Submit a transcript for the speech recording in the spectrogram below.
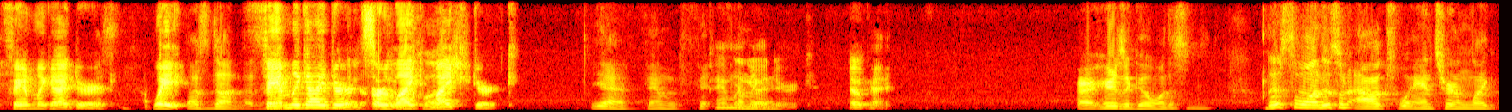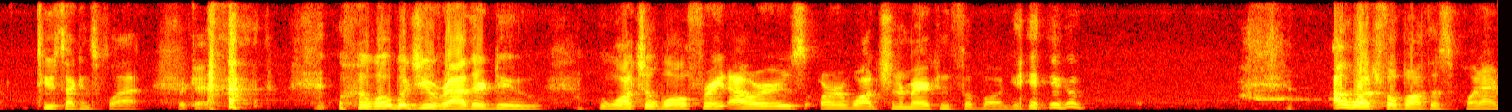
Family Guy Dirk. Wait, That's done. That's Family done. Guy Right, Dirk or like clutch. Mike Dirk? Yeah, Family. Fa- Family, Guy, Dirk. Okay. All right, here's a good one. This this one this one Alex will answer in like two seconds flat. Okay. what would you rather do? Watch a wall for eight hours or watch an American football game? I watch football at this point. I,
